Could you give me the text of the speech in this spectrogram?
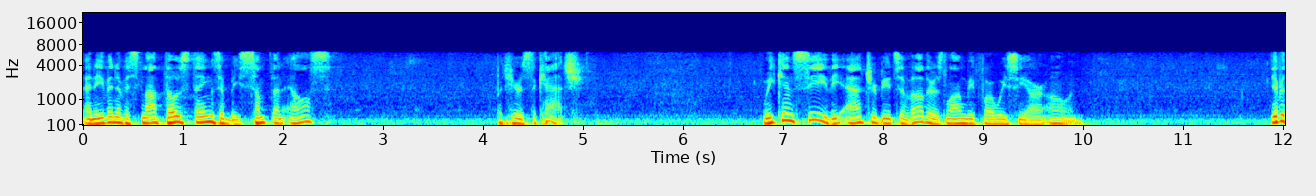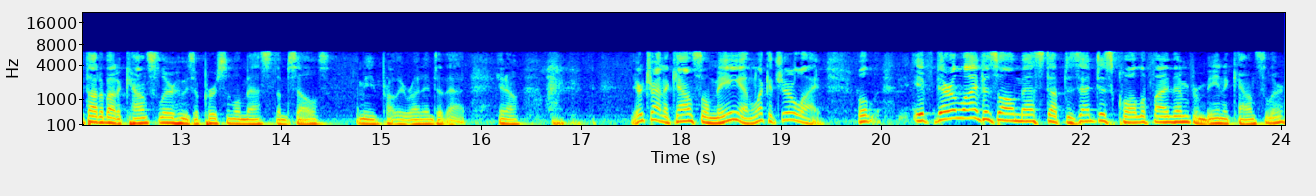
And even if it's not those things, it'd be something else. But here's the catch we can see the attributes of others long before we see our own. You ever thought about a counselor who's a personal mess themselves? I mean, you probably run into that. You know, you're trying to counsel me, and look at your life. Well, if their life is all messed up, does that disqualify them from being a counselor?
